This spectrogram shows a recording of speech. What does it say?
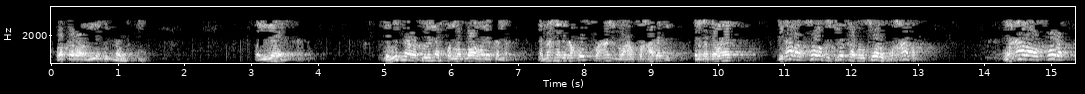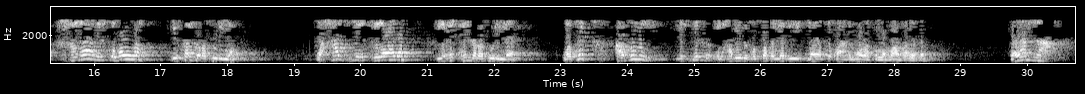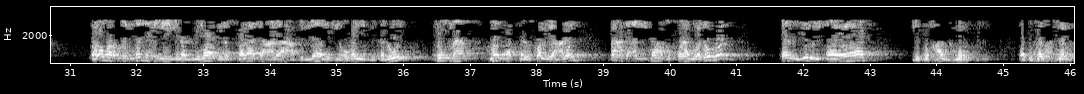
وكراهية الموت. ولذلك سيدنا رسول الله صلى الله عليه وسلم لما إحنا بنقص عنه وعن صحابته الغزوات بنرى صورة مشرقة من صور الصحابة. ونرى صورة حنان الأبوة في قلب رسول الله. وحزم القيادة في عند رسول الله. وفقه عظيم من فكر الحبيب المصطفى الذي لا ينطق عن الهوى صلى الله عليه وسلم. فيمنع عمر من منعه من الذهاب للصلاة على عبد الله بن أبي بن سلول ثم يذهب فيصلي عليه. بعد أن انتهت الصلاة ودخل تنزل الآيات لتحذر وتفسر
